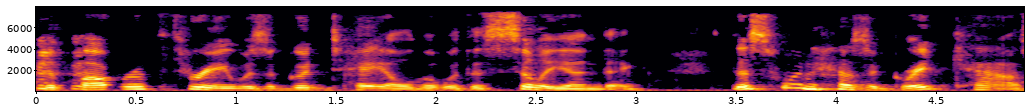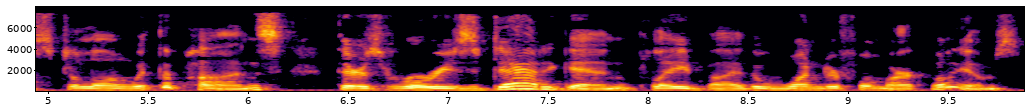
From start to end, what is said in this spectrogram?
The Power of Three was a good tale, but with a silly ending. This one has a great cast along with the Ponds. There's Rory's dad again, played by the wonderful Mark Williams.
